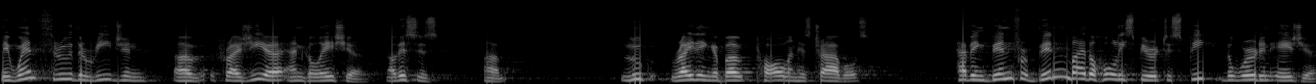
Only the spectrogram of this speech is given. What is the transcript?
They went through the region of Phrygia and Galatia. Now, this is um, Luke writing about Paul and his travels. Having been forbidden by the Holy Spirit to speak the word in Asia,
